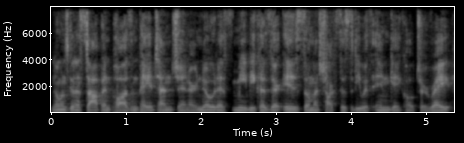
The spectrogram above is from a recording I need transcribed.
no one's going to stop and pause and pay attention or notice me because there is so much toxicity within gay culture, right?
